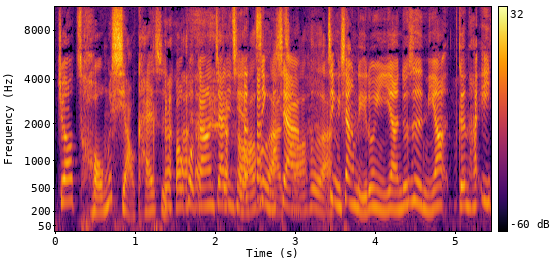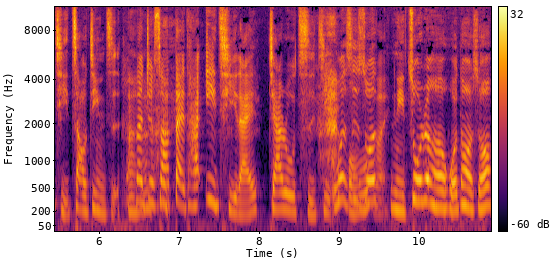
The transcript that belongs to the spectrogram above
就要从小开始，包括刚刚嘉丽姐的镜像镜像理论一样，就是你要跟他一起照镜子，那就是要带他一起来加入慈济，或者是说。你做任何活动的时候，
